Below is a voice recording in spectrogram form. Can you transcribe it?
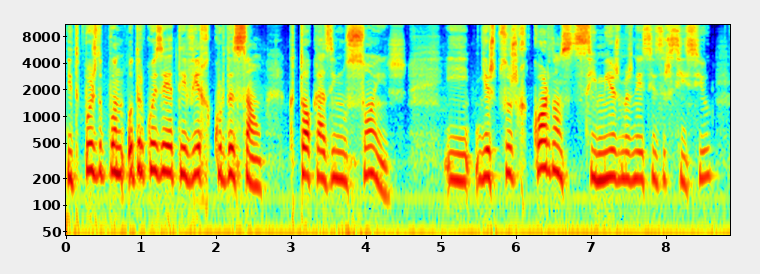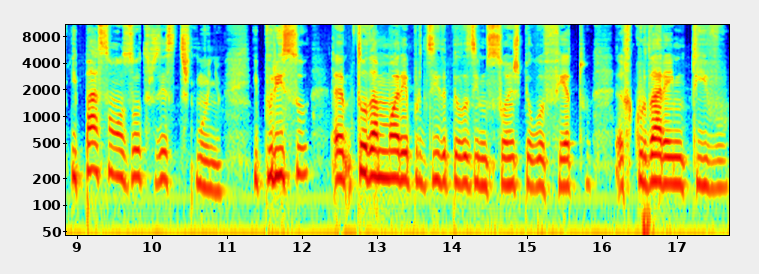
E depois, do ponto, outra coisa é a TV recordação, que toca às emoções. E, e as pessoas recordam-se de si mesmas nesse exercício e passam aos outros esse testemunho. E por isso toda a memória é produzida pelas emoções, pelo afeto, recordar é emotivo,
